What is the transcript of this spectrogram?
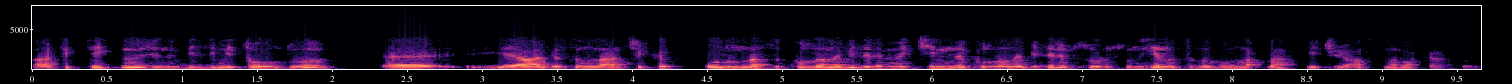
artık teknolojinin bir limit olduğu e, yargısından çıkıp onu nasıl kullanabilirim ve kimle kullanabilirim sorusunun yanıtını bulmakla geçiyor aslına bakarsanız.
